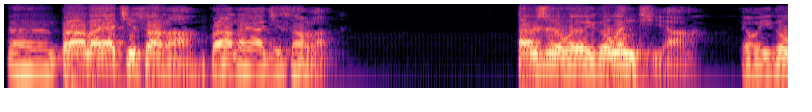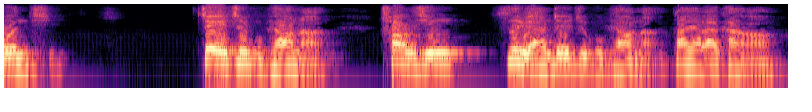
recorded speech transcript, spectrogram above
嗯，不让大家计算了，不让大家计算了。但是我有一个问题啊，有一个问题，这只股票呢，创新资源这只股票呢，大家来看啊，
